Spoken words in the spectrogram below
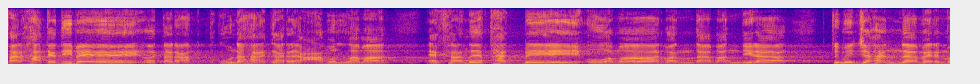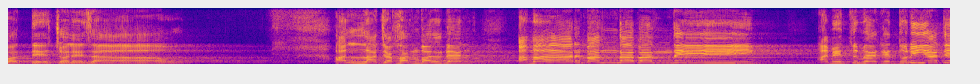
তার হাতে দিবে ও তার গুনাহাগার আমল নামা এখানে থাকবে ও আমার বান্দা, বান্দিরা, তুমি জাহান্নামের মধ্যে চলে যাও। আল্লাহ যখন বলবেন, আমার বান্দা, বান্দি, আমি তোমাকে দুনিয়াতে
